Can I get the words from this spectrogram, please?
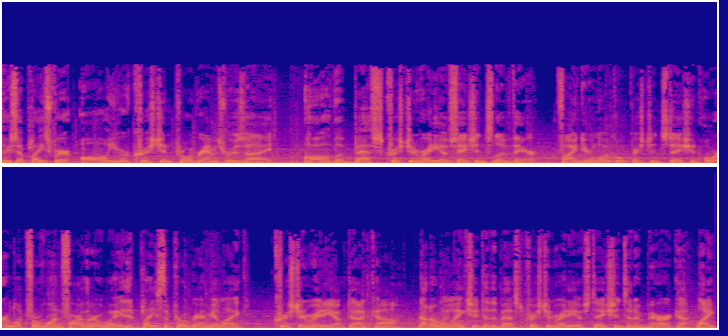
there's a place where all your Christian programs reside. All the best Christian radio stations live there. Find your local Christian station or look for one farther away that plays the program you like. ChristianRadio.com not only links you to the best Christian radio stations in America, like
